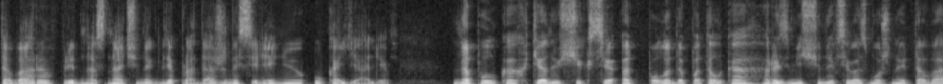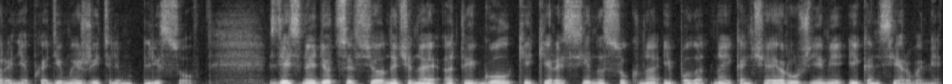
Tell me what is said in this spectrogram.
товаров, предназначенных для продажи населению Укаяли. На полках, тянущихся от пола до потолка, размещены всевозможные товары, необходимые жителям лесов. Здесь найдется все, начиная от иголки, керосина, сукна и полотна и кончая ружьями и консервами.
